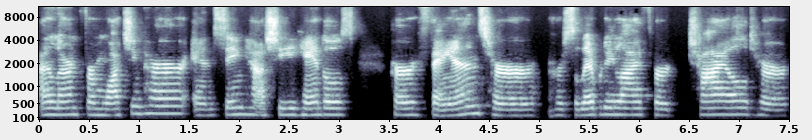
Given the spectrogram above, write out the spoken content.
I learned from watching her and seeing how she handles her fans, her her celebrity life, her child, her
